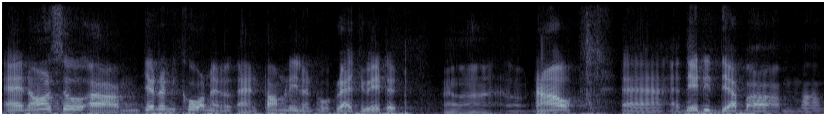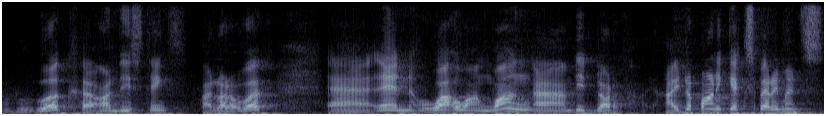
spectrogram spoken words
And also um, Jeremy Coleman and Tom Leland, who graduated uh, now, uh, they did their um, uh, work on these things, quite a lot of work. and Hua Huang Wang did a lot of hydroponic experiments.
